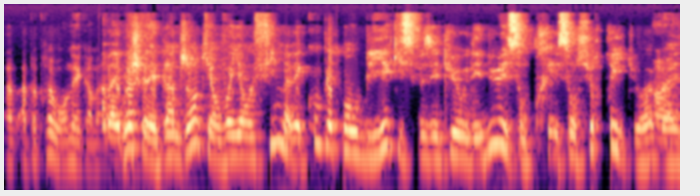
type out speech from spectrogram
à- à peu près où on est quand même. Ah bah, moi, je connais plein de gens qui, en voyant le film, avaient complètement oublié qu'ils se faisaient tuer au début et sont, prêts- sont surpris, tu vois. Ouais. Et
